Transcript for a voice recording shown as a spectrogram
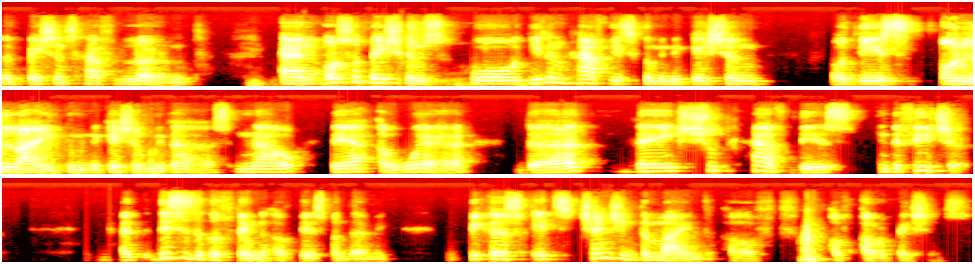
that patients have learned and also patients who didn't have this communication or this online communication with us now they are aware that they should have this in the future. And this is the good thing of this pandemic because it's changing the mind of, of our patients.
